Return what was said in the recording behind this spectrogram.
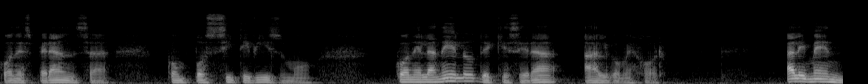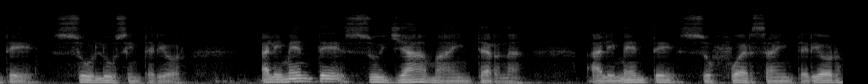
con esperanza, con positivismo, con el anhelo de que será algo mejor. Alimente su luz interior, alimente su llama interna, alimente su fuerza interior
